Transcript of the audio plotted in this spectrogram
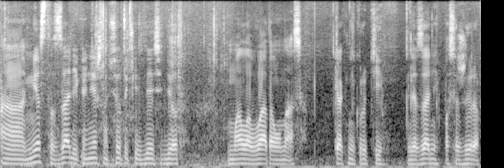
а, место сзади, конечно, все-таки здесь идет маловато у нас, как ни крути, для задних пассажиров.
